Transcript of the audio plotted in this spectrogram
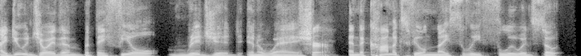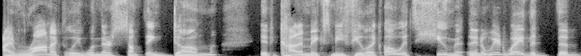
i do enjoy them but they feel rigid in a way. Sure. and the comics feel nicely fluid. So ironically when there's something dumb it kind of makes me feel like oh it's human. In a weird way the the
